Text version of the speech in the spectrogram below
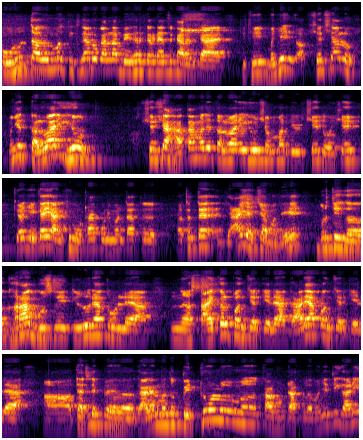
ओढून ताणून मग तिथल्या लोकांना बेघर करण्याचं कारण काय? तिथे म्हणजे अक्षरशः लोक म्हणजे तलवारी घेऊन अक्षरशः हातामध्ये तलवारी घेऊन शंभर दीडशे दोनशे किंवा जे काही आणखी मोठा कोणी म्हणतात आता त्या या याच्यामध्ये मृत्यू घ- घरात घुसले तिजोऱ्या तोडल्या सायकल पंक्चर केल्या गाड्या पंक्चर केल्या त्यातले पे- गाड्यांमधलं पेट्रोल काढून टाकलं. म्हणजे ती गाडी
